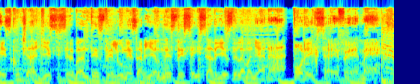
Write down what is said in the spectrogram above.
Escucha a Jesse Cervantes de lunes a viernes de 6 a 10 de la mañana por Exa FM.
